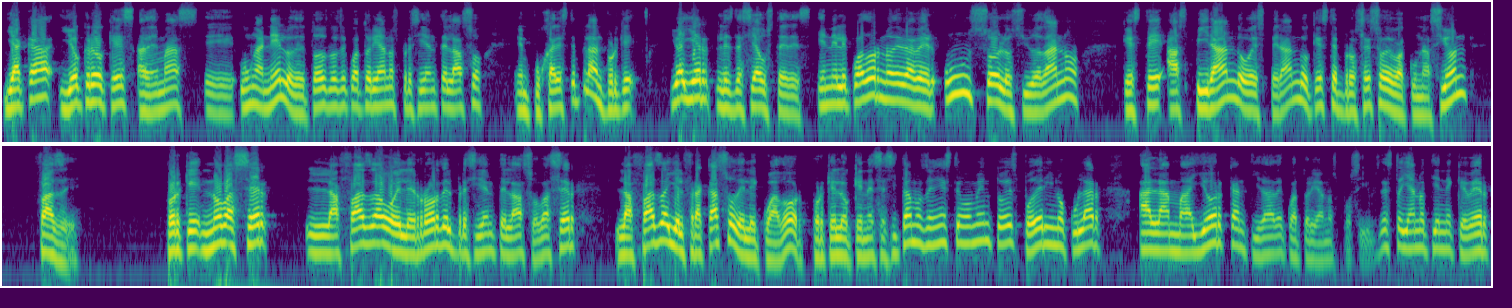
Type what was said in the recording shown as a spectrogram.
Y acá yo creo que es además eh, un anhelo de todos los ecuatorianos, presidente Lazo, empujar este plan, porque yo ayer les decía a ustedes, en el Ecuador no debe haber un solo ciudadano que esté aspirando o esperando que este proceso de vacunación fase, porque no va a ser la falla o el error del presidente Lazo, va a ser la falla y el fracaso del Ecuador, porque lo que necesitamos en este momento es poder inocular a la mayor cantidad de ecuatorianos posibles. Esto ya no tiene que ver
